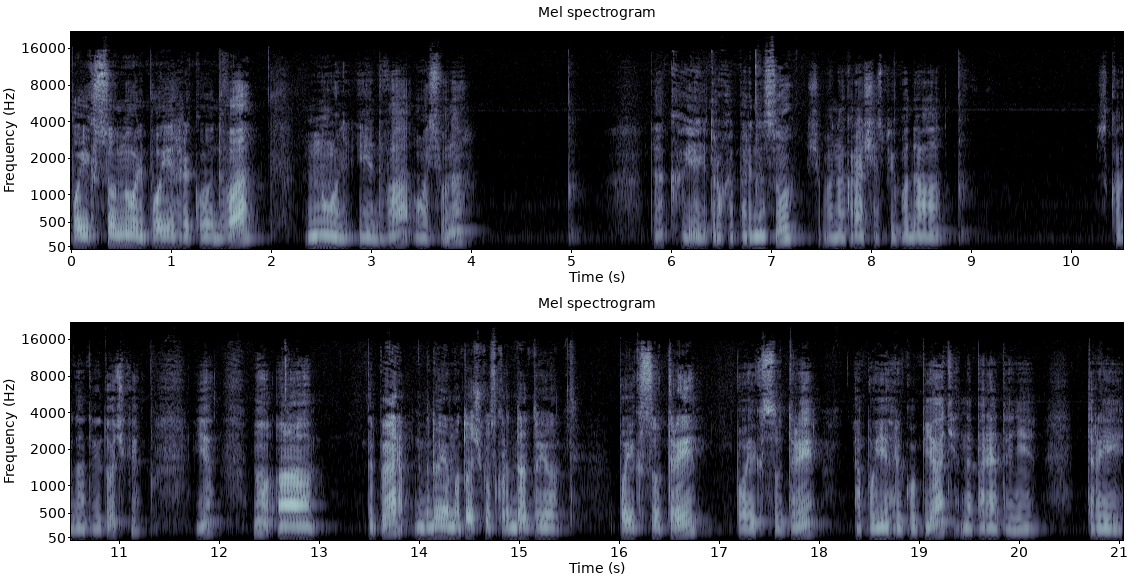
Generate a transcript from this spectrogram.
по х 0, по y 2. 0 і 2, ось вона. Так, я її трохи перенесу, щоб вона краще співпадала з координатою точки. Є. Ну, а тепер будуємо точку з координатою по х 3, по х 3, а по y 5 на перетині 3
